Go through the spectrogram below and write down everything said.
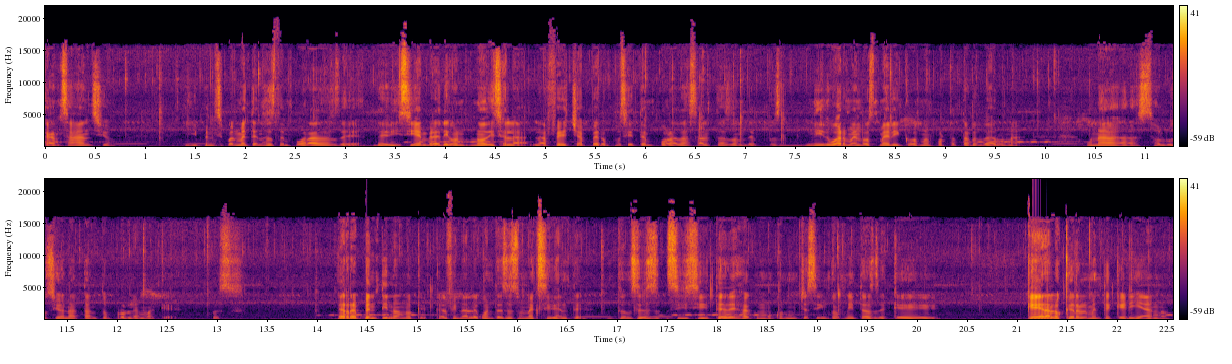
cansancio y principalmente en esas temporadas de, diciembre, digo, no dice la, fecha, pero pues sí temporadas altas donde pues ni duermen los médicos, ¿no? Por tratar de dar una, una solución a tanto problema que pues es repentino, ¿no? Que, que, al final de cuentas es un accidente. Entonces sí, sí te deja como con muchas incógnitas de qué, qué era lo que realmente quería, ¿no?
